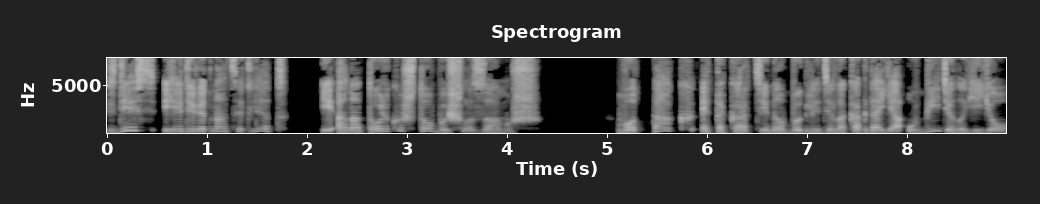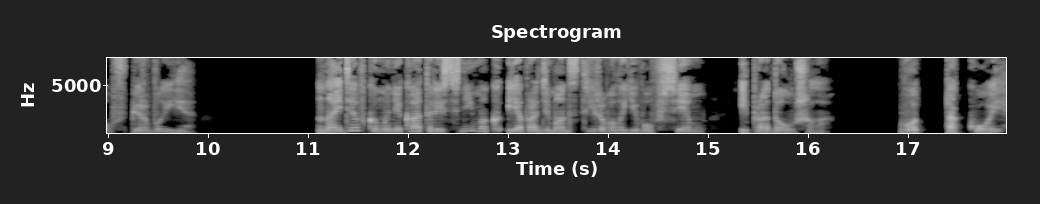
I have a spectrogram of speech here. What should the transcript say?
Здесь ей 19 лет, и она только что вышла замуж. Вот так эта картина выглядела, когда я увидела ее впервые. Найдя в коммуникаторе снимок, я продемонстрировала его всем и продолжила. Вот такой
